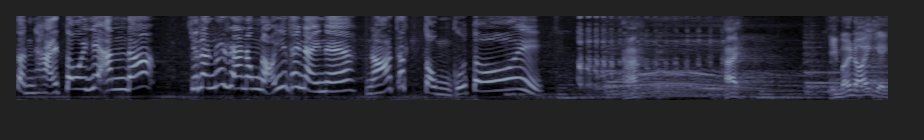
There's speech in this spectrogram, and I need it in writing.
tình hại tôi với anh đó. Cho nên mới ra nông nổi như thế này nè. Nó thích Tùng của tôi. Hả? Hay Chị mới nói gì?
